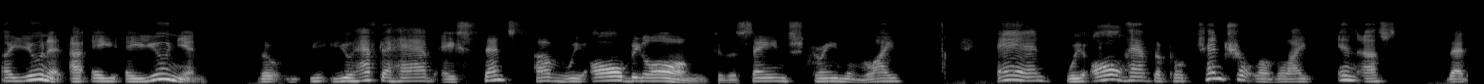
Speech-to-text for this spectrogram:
a unit, a, a, a union. The, you have to have a sense of we all belong to the same stream of life, and we all have the potential of life in us that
